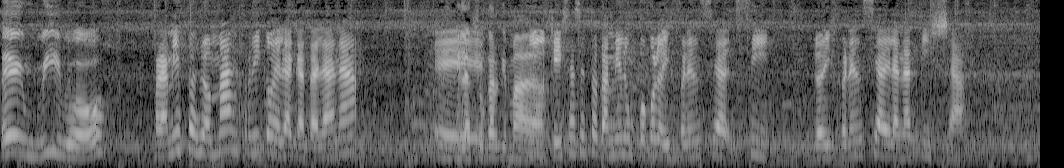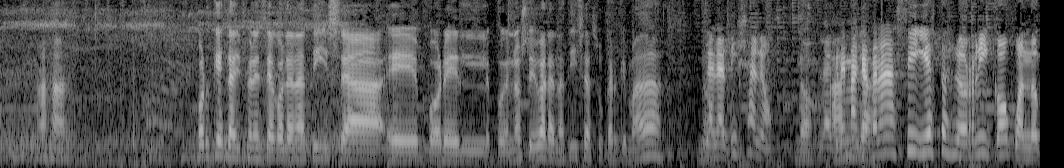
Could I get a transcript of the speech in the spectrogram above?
en vivo. Para mí esto es lo más rico de la catalana. Eh, El azúcar quemada. Y quizás esto también un poco lo diferencia, sí, lo diferencia de la natilla. Ajá. ¿Por qué es la diferencia con la natilla? Eh, por el, ¿Porque no lleva la natilla azúcar quemada? No. La natilla no. No. La Ah, crema mirá. catalana sí, y esto es lo rico cuando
